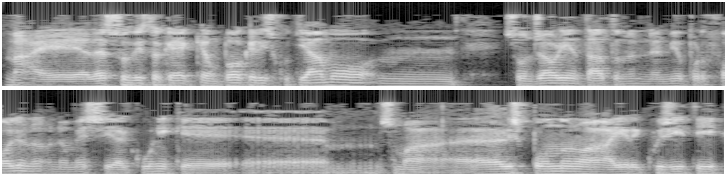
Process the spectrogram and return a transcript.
Ma eh, adesso visto che, è un po' che discutiamo, mh, sono già orientato nel, nel, mio portfolio, ne ho messi alcuni che eh, insomma, eh, rispondono ai requisiti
